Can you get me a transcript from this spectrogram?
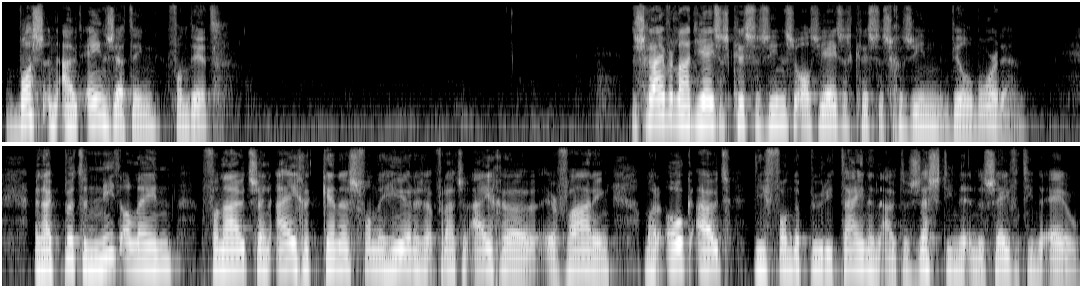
was een uiteenzetting van dit. De schrijver laat Jezus Christus zien zoals Jezus Christus gezien wil worden. En hij putte niet alleen vanuit zijn eigen kennis van de Heer, vanuit zijn eigen ervaring, maar ook uit die van de Puritijnen uit de 16e en de 17e eeuw.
